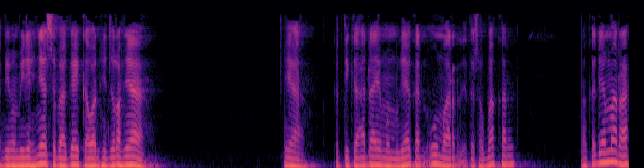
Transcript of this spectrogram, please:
Nabi memilihnya sebagai kawan hijrahnya. Ya, ketika ada yang memuliakan Umar di atas Abu Bakar, maka dia marah.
